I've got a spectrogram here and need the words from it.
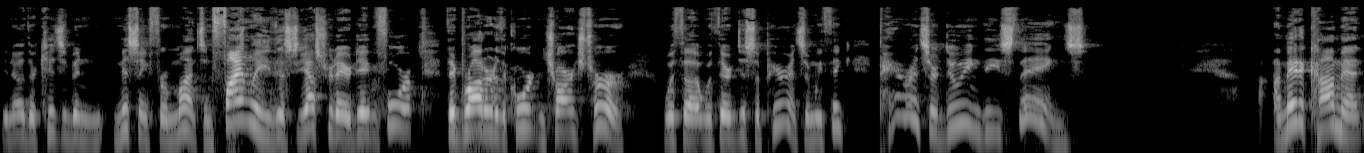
you know, their kids have been missing for months. And finally, this yesterday or day before, they brought her to the court and charged her with, uh, with their disappearance. And we think parents are doing these things. I made a comment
